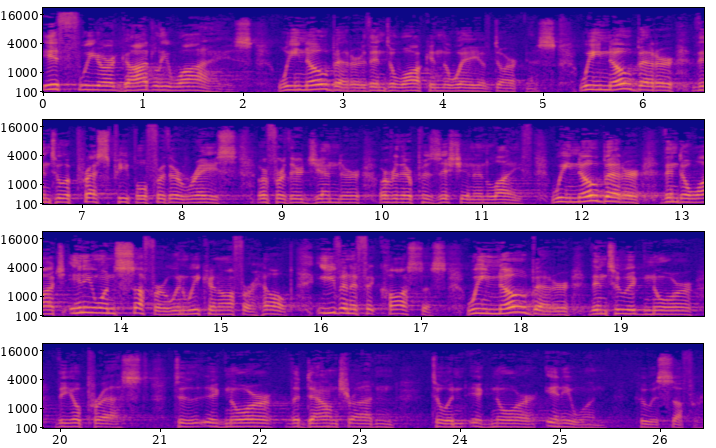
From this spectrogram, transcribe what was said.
If we are godly wise, we know better than to walk in the way of darkness. We know better than to oppress people for their race or for their gender or for their position in life. We know better than to watch anyone suffer when we can offer help, even if it costs us. We know better than to ignore the oppressed, to ignore the downtrodden, to ignore anyone who is suffering.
